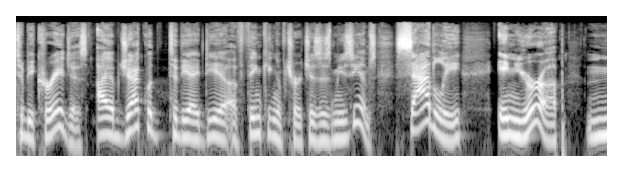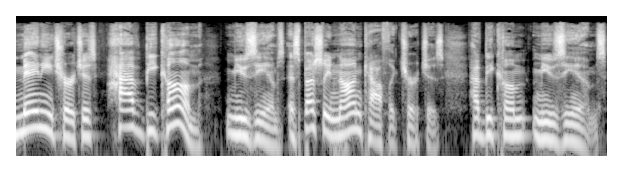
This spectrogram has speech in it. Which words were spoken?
to be courageous, I object with, to the idea of thinking of churches as museums. Sadly, in Europe, many churches have become museums, especially non-Catholic churches have become museums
